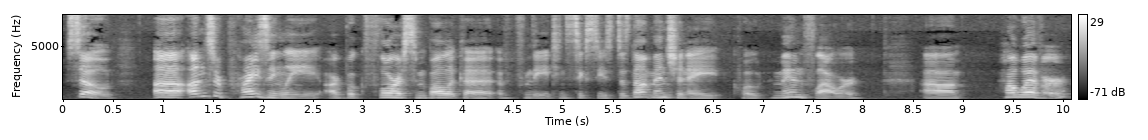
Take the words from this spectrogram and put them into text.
so, uh, unsurprisingly, our book Flora Symbolica from the 1860s does not mention a quote manflower. Um, however,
